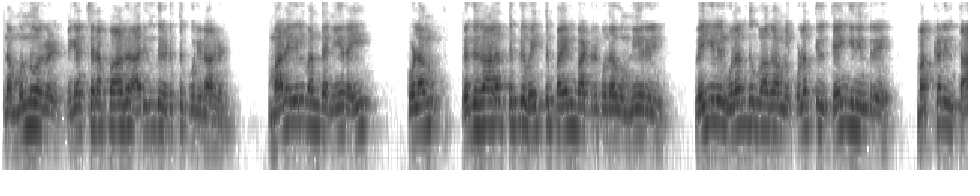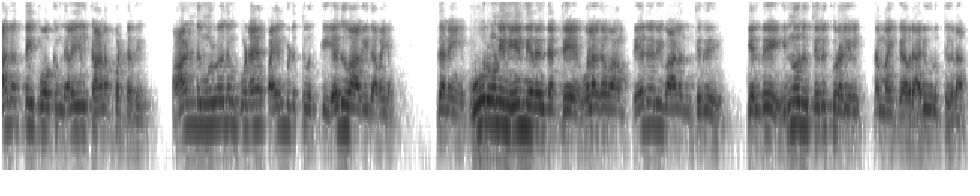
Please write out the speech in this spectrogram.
நம் முன்னோர்கள் மிகச்சிறப்பாக அறிந்து எடுத்து கூறினார்கள். மலையில் வந்த நீரை குளம் வெகு காலத்துக்கு வைத்து பயன்பாட்டிற்கு உதவும் நீரில் வெயிலில் உலர்ந்து போகாமல் குளத்தில் தேங்கி நின்று மக்களின் தாகத்தை போக்கும் நிலையில் காணப்பட்டது. ஆண்டு முழுவதும் கூட பயன்படுத்துவதற்கு ஏதுவாக இது அமையும். இதனை ஊருணி நீர் நிறைந்தற்றே உலகவாம் பேரறிவாளன் திரு என்று இன்னொரு திருக்குறளில் நம்மை அவர் அறிவுறுத்துகிறார்.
